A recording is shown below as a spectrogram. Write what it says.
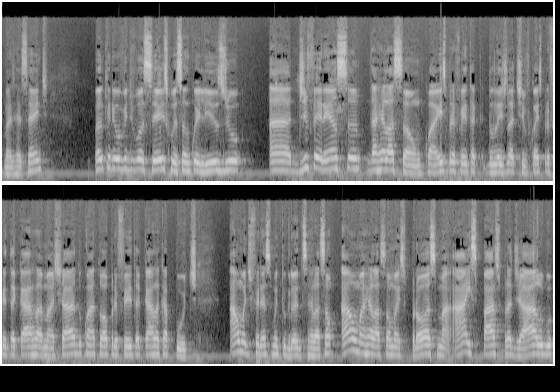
mais recente. Mas eu queria ouvir de vocês, começando com o Elísio, a diferença da relação com a ex-prefeita do Legislativo, com a ex-prefeita Carla Machado, com a atual prefeita Carla Capucci. Há uma diferença muito grande nessa relação? Há uma relação mais próxima? Há espaço para diálogo?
